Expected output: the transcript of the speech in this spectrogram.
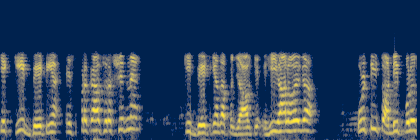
ਕਿ ਕੀ ਬੇਟੀਆਂ ਇਸ ਪ੍ਰਕਾਰ ਸੁਰੱਖਿਅਤ ਨੇ? ਕਿ ਬੇਟੀਆਂ ਦਾ ਪੰਜਾਬ 'ਚ ਇਹੀ ਹਾਲ ਹੋਏਗਾ। ਉਲਟੀ ਤੁਹਾਡੀ ਪੁਲਿਸ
